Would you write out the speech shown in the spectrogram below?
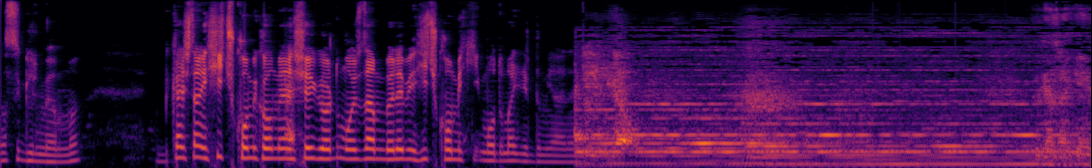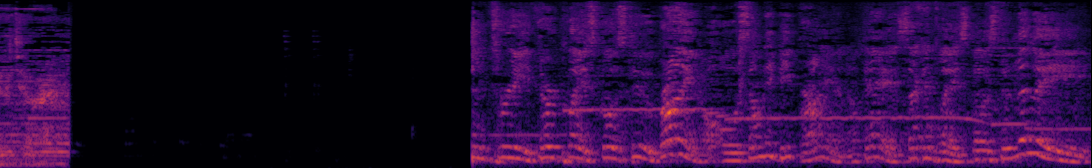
Nasıl gülmüyorum mu? Birkaç tane hiç komik olmayan şey gördüm. O yüzden böyle bir hiç komik moduma girdim yani. Because I gave it to her. Three, third place goes to Brian. Uh oh, somebody beat Brian. Okay, second place goes to Lily.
